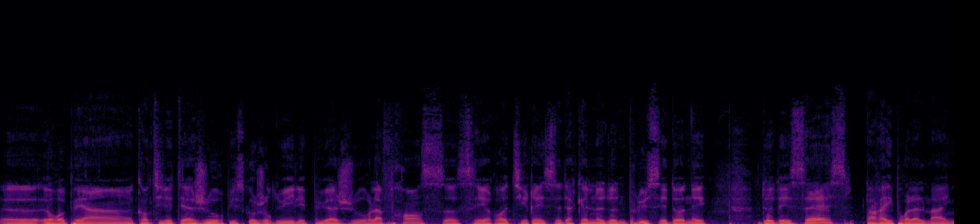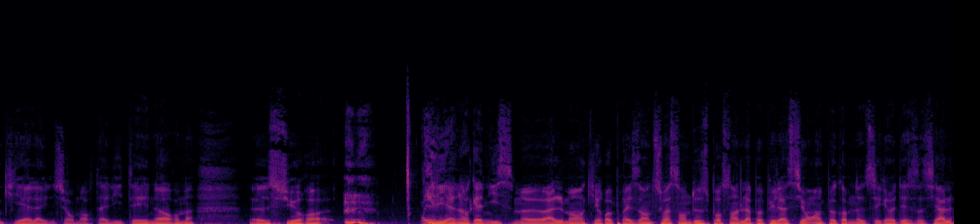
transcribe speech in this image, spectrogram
Euh, européen quand il était à jour, puisqu'aujourd'hui il est plus à jour. La France s'est retirée, c'est-à-dire qu'elle ne donne plus ses données de décès. Pareil pour l'Allemagne qui elle a une surmortalité énorme euh, sur Il y a un organisme euh, allemand qui représente 72% de la population, un peu comme notre sécurité sociale,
